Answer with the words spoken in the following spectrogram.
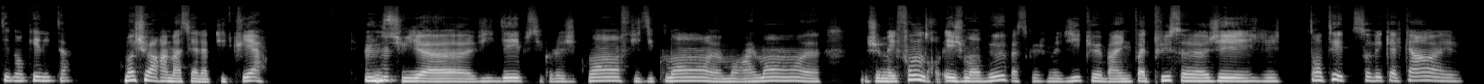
tu es dans quel état? Moi, je suis à ramasser à la petite cuillère. Je mhm. suis euh, vidée psychologiquement, physiquement, euh, moralement. Euh, je m'effondre et je m'en veux parce que je me dis que, ben, une fois de plus, euh, j'ai tenté de sauver quelqu'un et,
